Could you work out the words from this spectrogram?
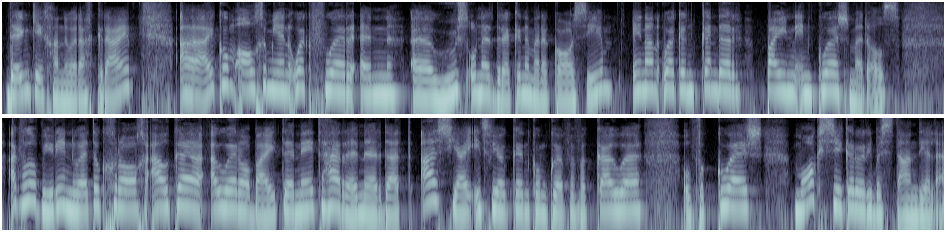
dink jy gaan nodig kry. Uh hy kom algemeen ook voor in 'n uh, hoesonderdrukkende medikasie en dan ook in kinderpyn en koorsmiddels. Ek wil op hierdie noot ook graag elke ouer daar buite net herinner dat as jy iets vir jou kind kom koop vir koue of vir koors, maak seker oor die bestanddele.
